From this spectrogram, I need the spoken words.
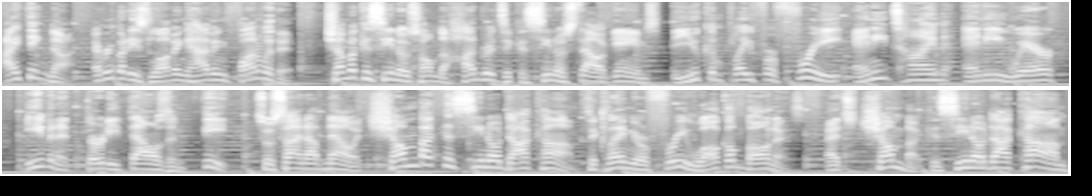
I think not. Everybody's loving having fun with it. Chumba Casino is home to hundreds of casino style games that you can play for free anytime, anywhere, even at 30,000 feet. So sign up now at chumbacasino.com to claim your free welcome bonus. That's chumbacasino.com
